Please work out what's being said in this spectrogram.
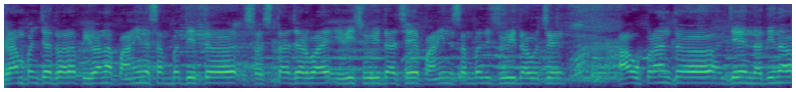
ગ્રામ પંચાયત દ્વારા પીવાના પાણીને સંબંધિત સ્વચ્છતા જળવાય એવી સુવિધા છે, પાણીને સંબંધિત સુવિધાઓ છે. આ ઉપરાંત જે નદીના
